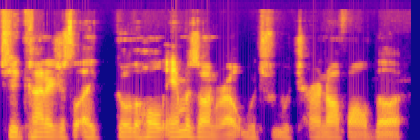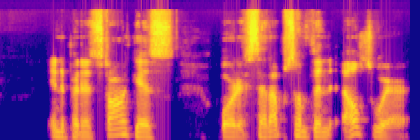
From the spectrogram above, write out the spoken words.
to kind of just like go the whole Amazon route, which would turn off all the independent stockists or to set up something elsewhere.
